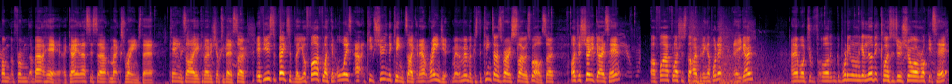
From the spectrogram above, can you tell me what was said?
from from about here. Okay, that's its uh, max range there. King Tiger can only shoot up to there. So if used effectively, your Firefly can always out, keep shooting the King Tiger and outrange it. Remember, because the King Tiger is very slow as well. So I'll just show you guys here. Our Firefly should start opening up on it. There you go. And then we'll, we'll probably want to get a little bit closer to ensure our rockets hit.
